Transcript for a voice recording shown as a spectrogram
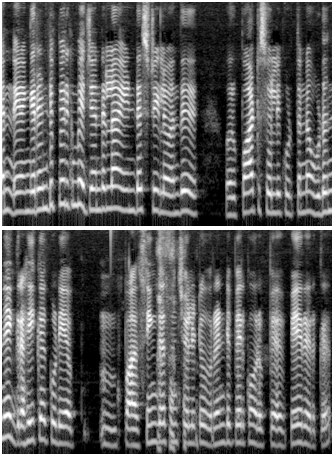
என் எங்க ரெண்டு பேருக்குமே ஜென்ரலா இண்டஸ்ட்ரியில வந்து ஒரு பாட்டு சொல்லி கொடுத்தோன்னா உடனே கிரகிக்கக்கூடிய சிங்கர்ஸ்ன்னு சொல்லிட்டு ஒரு ரெண்டு பேருக்கும் ஒரு பே- பேர் இருக்கு.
